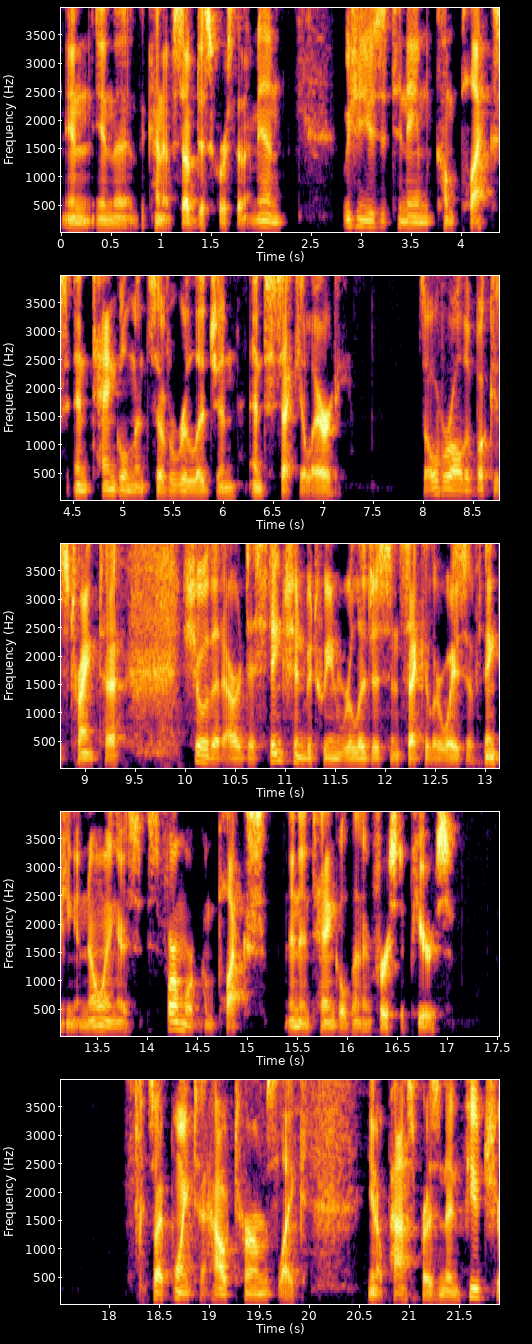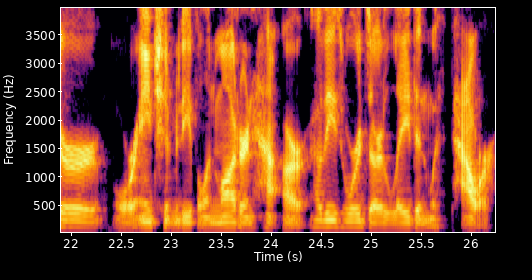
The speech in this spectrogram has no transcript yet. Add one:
in, in the, the kind of sub discourse that I'm in, we should use it to name complex entanglements of religion and secularity. So, overall, the book is trying to show that our distinction between religious and secular ways of thinking and knowing is, is, far more complex and entangled than it first appears. So, I point to how terms like you know, past, present, and future, or ancient, medieval, and modern, how, are, how these words are laden with power.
